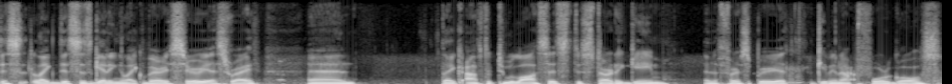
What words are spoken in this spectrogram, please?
this like this is getting like very serious, right? And like after two losses to start a game in the first period, giving up four goals.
